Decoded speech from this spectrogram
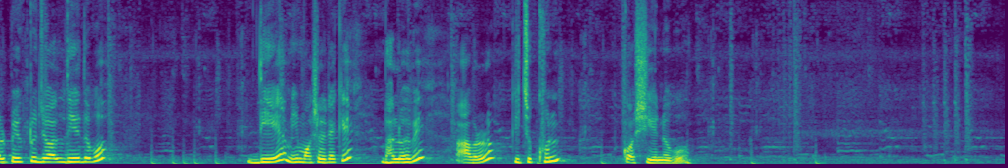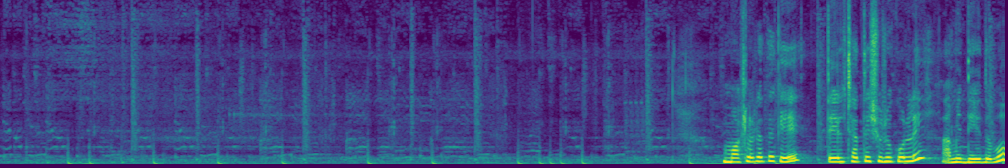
অল্প একটু জল দিয়ে দেবো। দিয়ে আমি মশলাটাকে ভালোভাবে আবারও কিছুক্ষণ কষিয়ে নেব। মশলাটা থেকে তেল ছাড়তে শুরু করলে আমি দিয়ে দেবো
